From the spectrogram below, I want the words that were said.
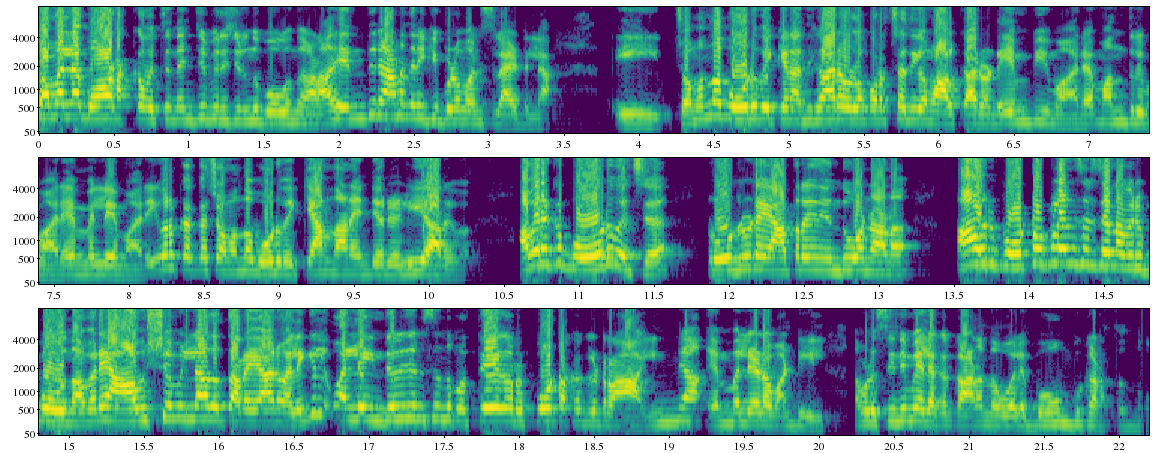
ചുമല ബോർഡൊക്കെ വെച്ച് നെഞ്ചു പിരിച്ചിരുന്ന് പോകുന്നതാണ്. അത് എന്തിനാണെന്ന് എനിക്ക് ഇപ്പോഴും മനസ്സിലായിട്ടില്ല. ഈ ചുമന്ന ബോർഡ് വെക്കാൻ അധികാരമുള്ള കുറച്ചധികം ആൾക്കാരുണ്ട്. എം പിമാര് മന്ത്രിമാര് എം എൽ എമാര് ഇവർക്കൊക്കെ ചുമന്ന ബോർഡ് വെക്കാം എന്നാണ് എന്റെ ഒരു എളിയ അറിവ്. അവരൊക്കെ ബോർഡ് വെച്ച് റോഡിലൂടെ യാത്ര ചെയ്യുന്നത് എന്തുകൊണ്ടാണ്? ആ ഒരു പ്രോട്ടോകോൾ അനുസരിച്ചാണ് അവർ പോകുന്നത്. അവരെ ആവശ്യമില്ലാതെ തടയാനോ അല്ലെങ്കിൽ വല്ല ഇന്റലിജൻസ് എന്ന് പ്രത്യേക റിപ്പോർട്ടൊക്കെ കിട്ടണം. ആ ഇന്ന എം എൽ എയുടെ വണ്ടിയിൽ നമ്മൾ സിനിമയിലൊക്കെ കാണുന്ന പോലെ ബോംബ് കടത്തുന്നു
